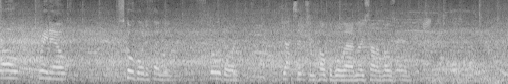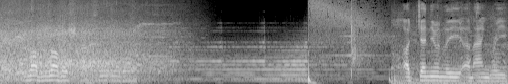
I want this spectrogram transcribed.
Goal, 3 0. Schoolboy defending. Schoolboy. Jack Simpson culpable there. Mo Salah rolls it in. Rub, rubbish. Absolutely rubbish. I genuinely am angry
